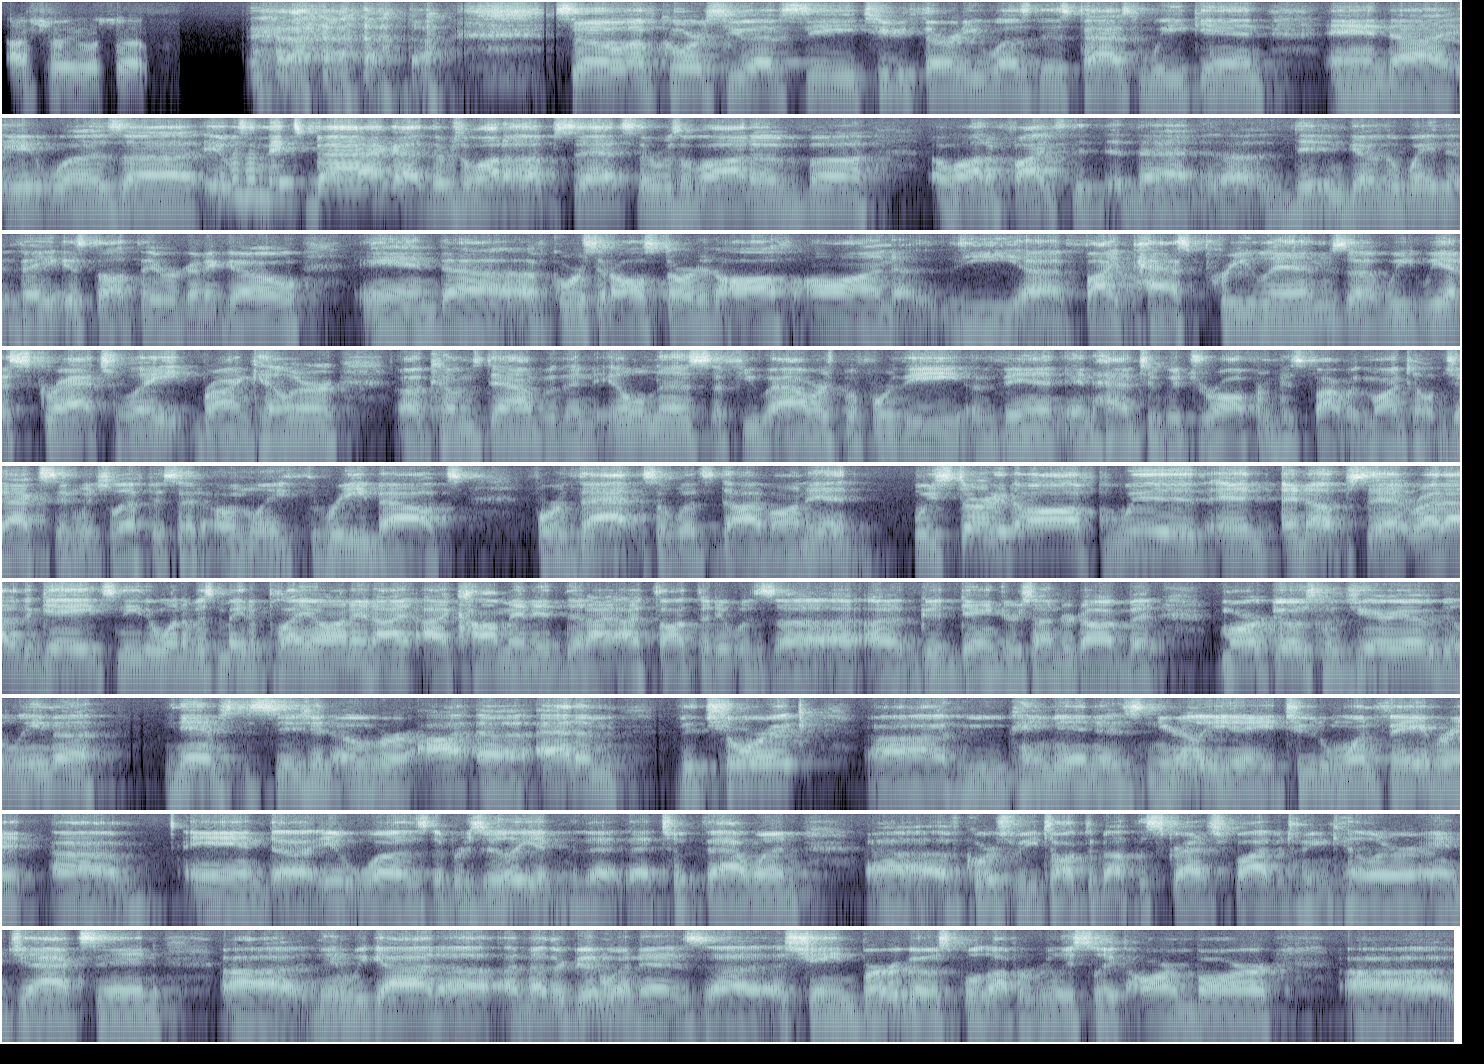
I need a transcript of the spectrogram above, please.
I'll show you what's up. so, of course, UFC 230 was this past weekend, and uh, it was uh, it was a mixed bag. Uh, there was a lot of upsets. There was a lot of uh, a lot of fights that that uh, didn't go the way that Vegas thought they were going to go, and uh, of course, it all started off on the uh, Fight Pass prelims. Uh, we we had a scratch late. Brian Kelleher uh, comes down with an illness a few hours before the event and had to withdraw from his fight with Montel Jackson, which left us at only three bouts for that. So let's dive on in. We started off with an, an upset right out of the gates. Neither one of us made a play on it. I, I commented that I, I, thought that it was a, a, good, dangerous underdog, but Marcos Rogerio de Lima unanimous decision over uh, Adam Wieczorek uh, who came in as nearly a two to one favorite, um, and uh, it was the Brazilian that, that took that one. Uh, of course, we talked about the scratch fight between Kelleher and Jackson. Uh, then we got uh, another good one as Shane Burgos pulled off a really slick armbar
